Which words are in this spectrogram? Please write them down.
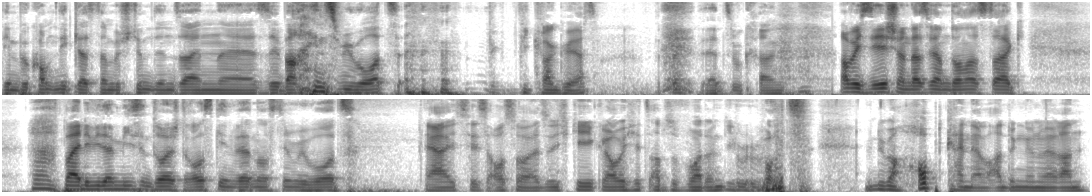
den bekommt Niklas dann bestimmt in seinen äh, Silber 1 Rewards. Wie krank wär's? Wäre zu krank. Aber ich sehe schon, dass wir am Donnerstag ach, beide wieder mies enttäuscht rausgehen werden aus den Rewards. Ja, ich sehe es auch so. Also ich gehe, glaube ich, jetzt ab sofort an die Rewards mit überhaupt keine Erwartungen mehr ran.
